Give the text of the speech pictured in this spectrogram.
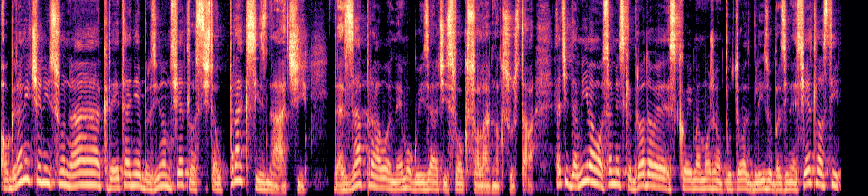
ograničeni su na kretanje brzinom svjetlosti, što u praksi znači da zapravo ne mogu izaći iz svog solarnog sustava. Znači da mi imamo svemirske brodove s kojima možemo putovati blizu brzine svjetlosti,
